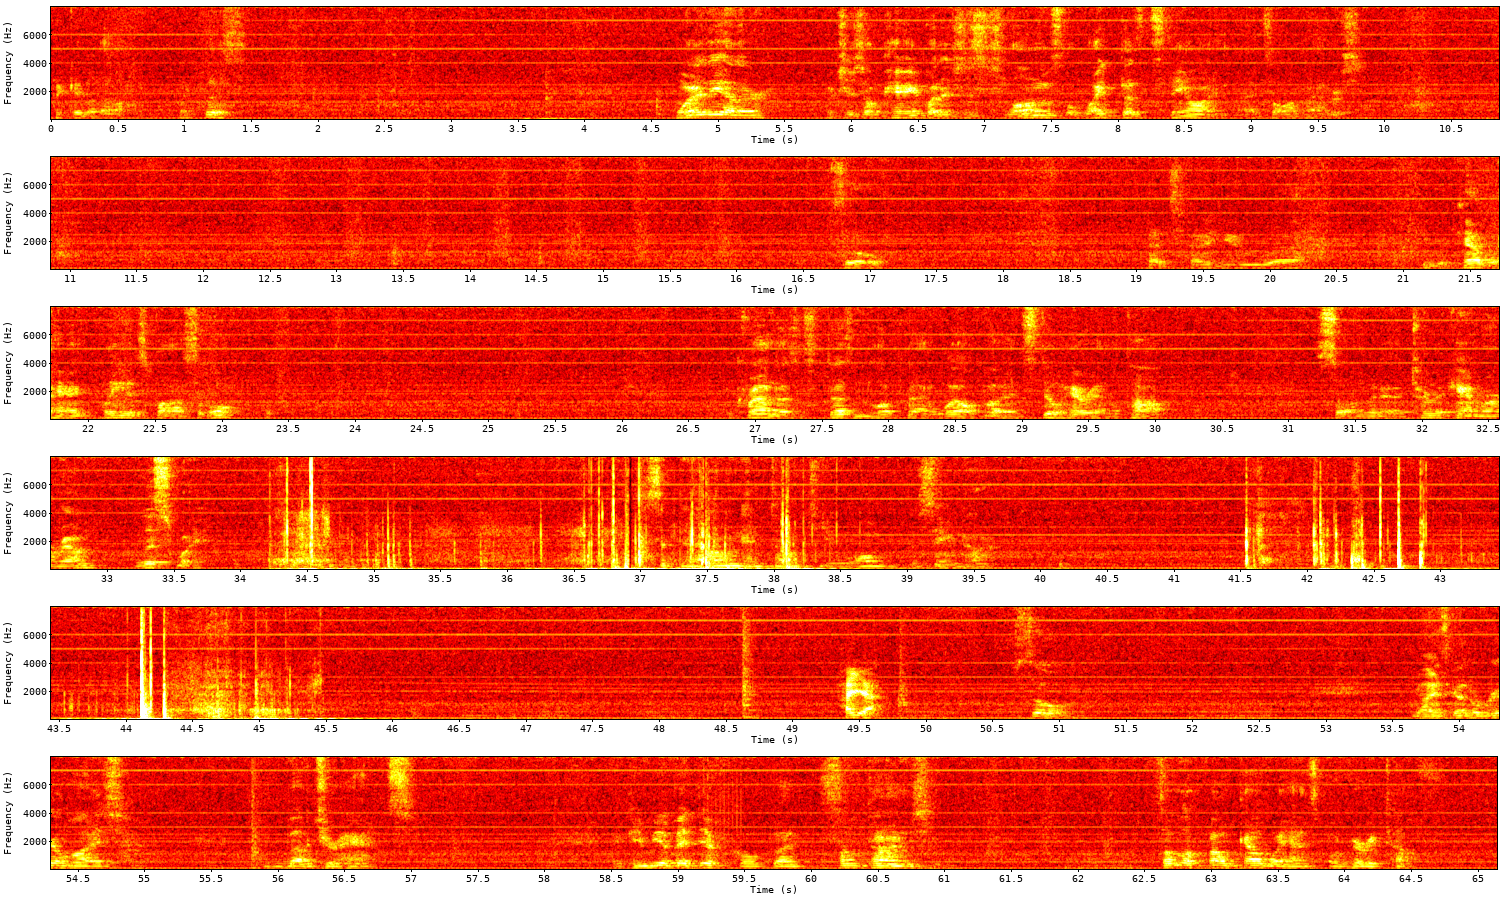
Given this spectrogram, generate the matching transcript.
to get it off, like this. One or the other, which is okay, but it's just as long as the light doesn't stay on, that's all that matters. So, that's how you uh, keep your cowboy hat clean as possible. Doesn't, doesn't look that well, but it's still hairy on the top. So I'm going to turn the camera around this way. Sit down and talk to you all at the same time. Hiya. So, guys got to realize about your hands. It can be a bit difficult, but sometimes some of the cowboy hats are very tough.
